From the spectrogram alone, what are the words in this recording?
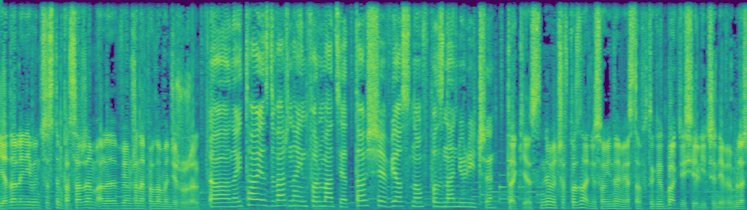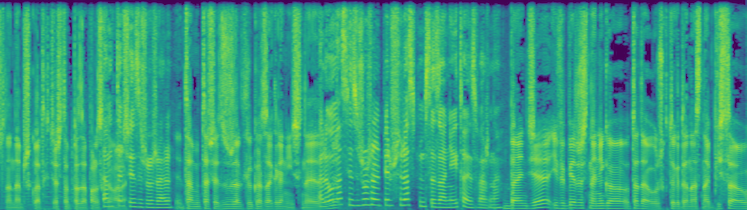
Ja dalej nie wiem, co z tym pasażem, ale wiem, że na pewno będzie żużel. O, no i to jest ważna informacja. To się wiosną w Poznaniu liczy. Tak jest. Nie wiem, czy w Poznaniu są inne miasta, w których bardziej się liczy. Nie wiem, Leszno na przykład, chociaż to poza Polską. Tam ale... też jest żużel. Tam też jest żużel, tylko zagraniczny. Ale u nas jest żużel pierwszy raz w tym sezonie i to jest ważne. Będzie i wybierzesz na niego Tadeusz, który do nas napisał,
